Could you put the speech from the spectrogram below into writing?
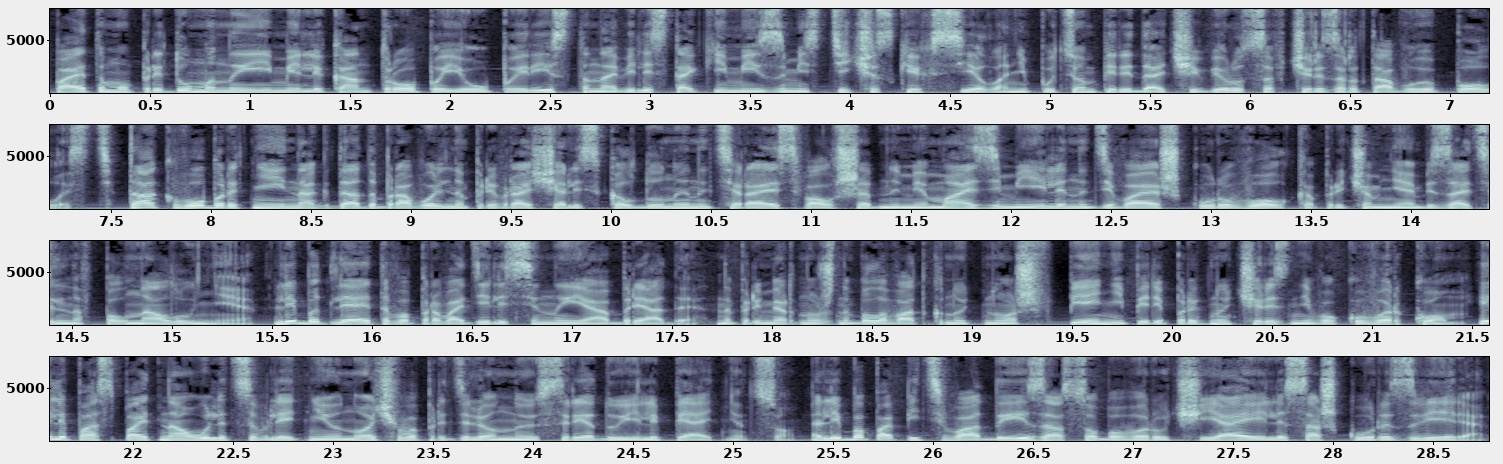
Поэтому придуманные ими ликантропы и упыри становились такими из-за мистических сил, а не путем передачи вирусов через ротовую полость. Так в оборотни иногда добровольно превращались колдуны, натираясь волшебными мазями или надевая шкуру волка, причем не обязательно в полнолуние. Либо для этого проводились иные обряды. Например, нужно было воткнуть нож в пень и перепрыгнуть через него кувырком. Или поспать на улице в летнюю ночь в определенную среду или пятницу. Либо попить воды из особого ручья или со шкуры зверя.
